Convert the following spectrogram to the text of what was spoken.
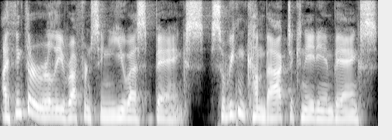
I think they're really referencing US banks. So we can come back to Canadian banks,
